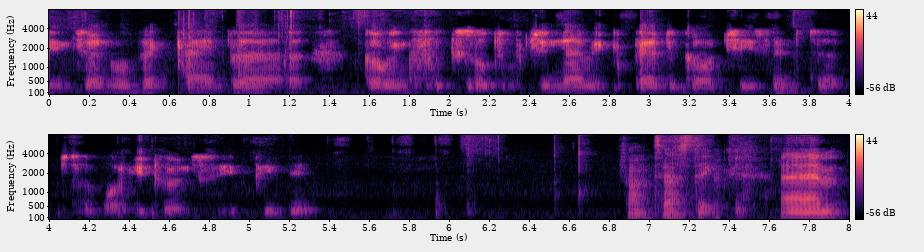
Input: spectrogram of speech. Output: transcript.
in general than kind of going for sort of generic pedagogies in terms of what you do in CPD. Fantastic. Um,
